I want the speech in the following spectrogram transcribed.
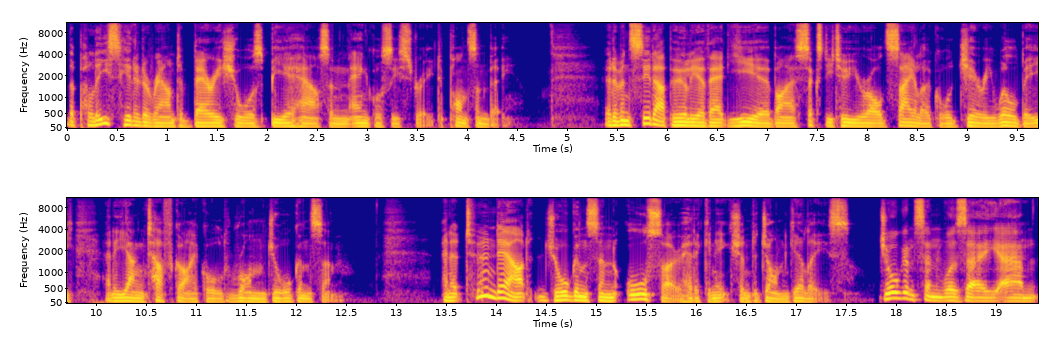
the police headed around to Barry Shaw's beer house in Anglesey Street, Ponsonby. It had been set up earlier that year by a 62 year old sailor called Jerry Wilby and a young tough guy called Ron Jorgensen. And it turned out Jorgensen also had a connection to John Gillies. Jorgensen was a, um,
